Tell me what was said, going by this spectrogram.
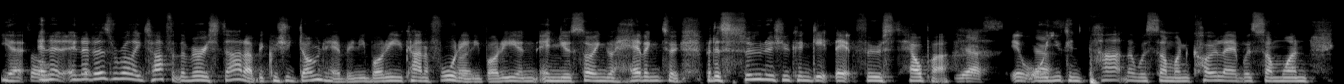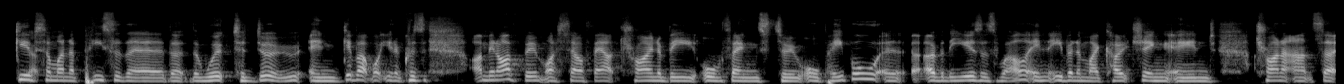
yeah so, and it, and it is really tough at the very startup because you don't have anybody you can't afford right. anybody and and you're so you're having to but as soon as you can get that first helper yes, it, or yes. you can partner with someone collab with someone give yep. someone a piece of the, the, the work to do and give up what you know because i mean i've burnt myself out trying to be all things to all people uh, over the years as well and even in my coaching and trying to answer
